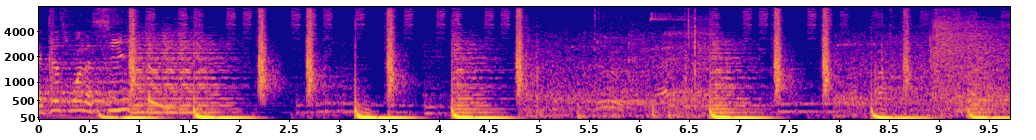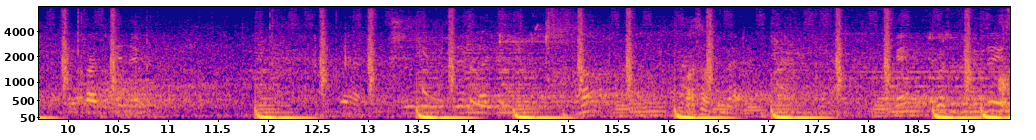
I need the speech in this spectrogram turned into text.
I just want to see. Try to hit him. Yeah. You do it like this. Okay? Because if you do this,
